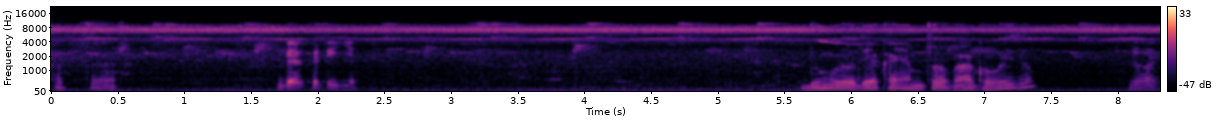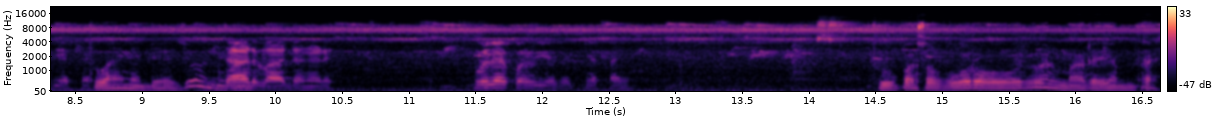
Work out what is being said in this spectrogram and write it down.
સત્તર બે ઘટી ગયા ડુંગરો દેખાય એમ થોડોક આખો હોય તો નો દેખાય તું આવીને બે જો ને ઝાડ વાડા નડે બોલે કોઈ દેખાય તું પાછો બોરો હોવો જોઈએ ને મારે એમ થાય.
